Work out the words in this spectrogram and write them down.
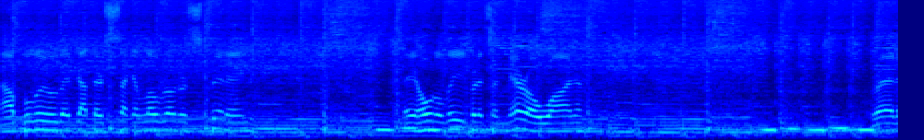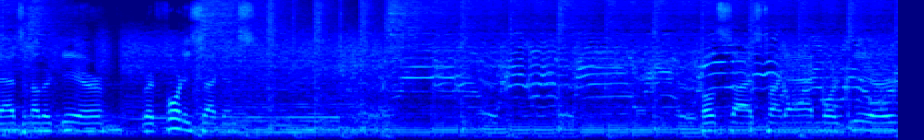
Now blue, they've got their second low rotor spinning. They hold a lead, but it's a narrow one. Red adds another gear. We're at 40 seconds. Both sides trying to add more gears.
